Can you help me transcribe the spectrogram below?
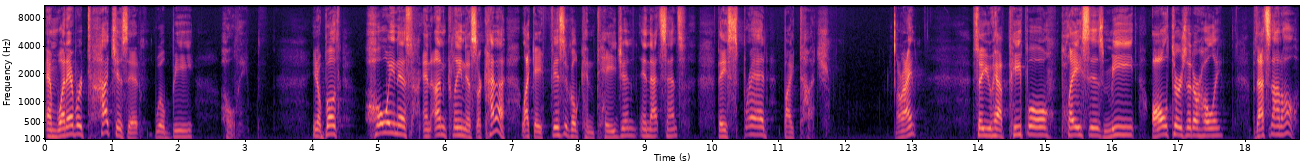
and whatever touches it will be holy. You know, both holiness and uncleanness are kind of like a physical contagion in that sense. They spread by touch. All right? So you have people, places, meat, altars that are holy, but that's not all.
